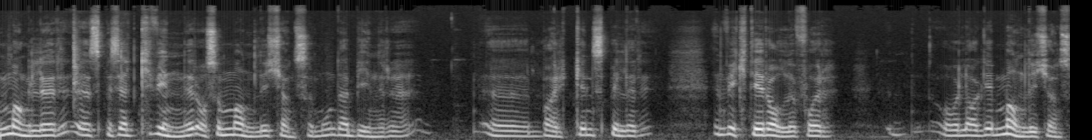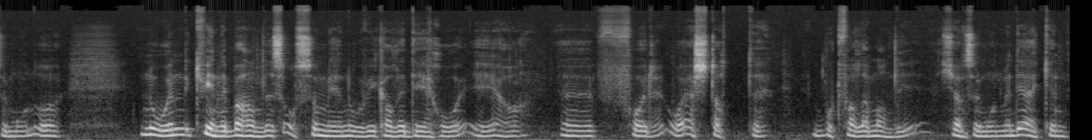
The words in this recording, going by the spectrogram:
mangler spesielt kvinner også mannlig kjønnshormon. Det er binere barken spiller en viktig rolle for å lage mannlig kjønnshormon. Og noen kvinner behandles også med noe vi kaller DHEA eh, for å erstatte bortfall av mannlig kjønnshormon. Men det er ikke en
